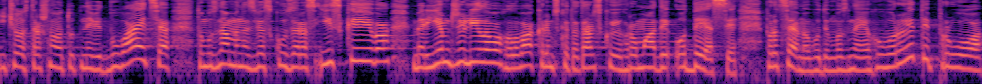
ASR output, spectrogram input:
Нічого страшного тут не відбувається. Тому з нами на зв'язку зараз із Києва Мер'єм Джелілова, голова Кримсько-татарської громади Одеси. Про це ми будемо з нею говорити. Про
